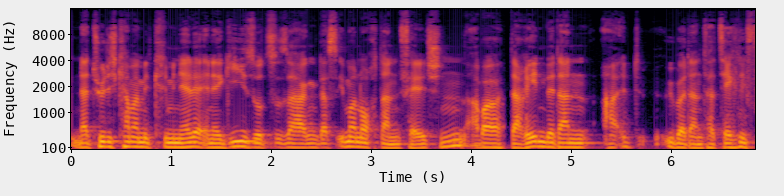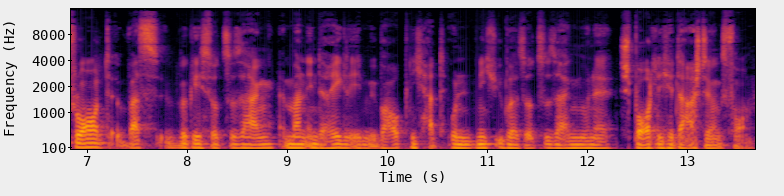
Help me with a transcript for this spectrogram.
natürlich kann man mit krimineller Energie sozusagen das immer noch dann fälschen, aber da reden wir dann halt über dann tatsächlich Fraud, was wirklich sozusagen man in der Regel eben überhaupt nicht hat und nicht über sozusagen nur eine sportliche Darstellungsform.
